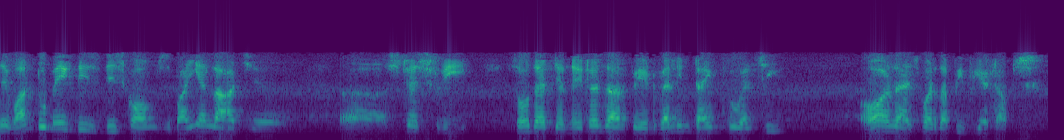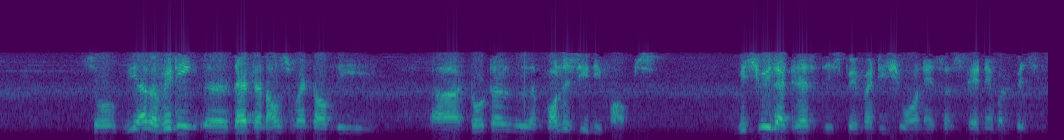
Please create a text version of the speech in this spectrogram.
They want to make these DISCOMs by and large uh, uh, stress-free so that generators are paid well in time through LC or as per the PPA terms. So we are awaiting uh, that announcement of the uh, total policy reforms which will address this payment issue on a sustainable basis.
